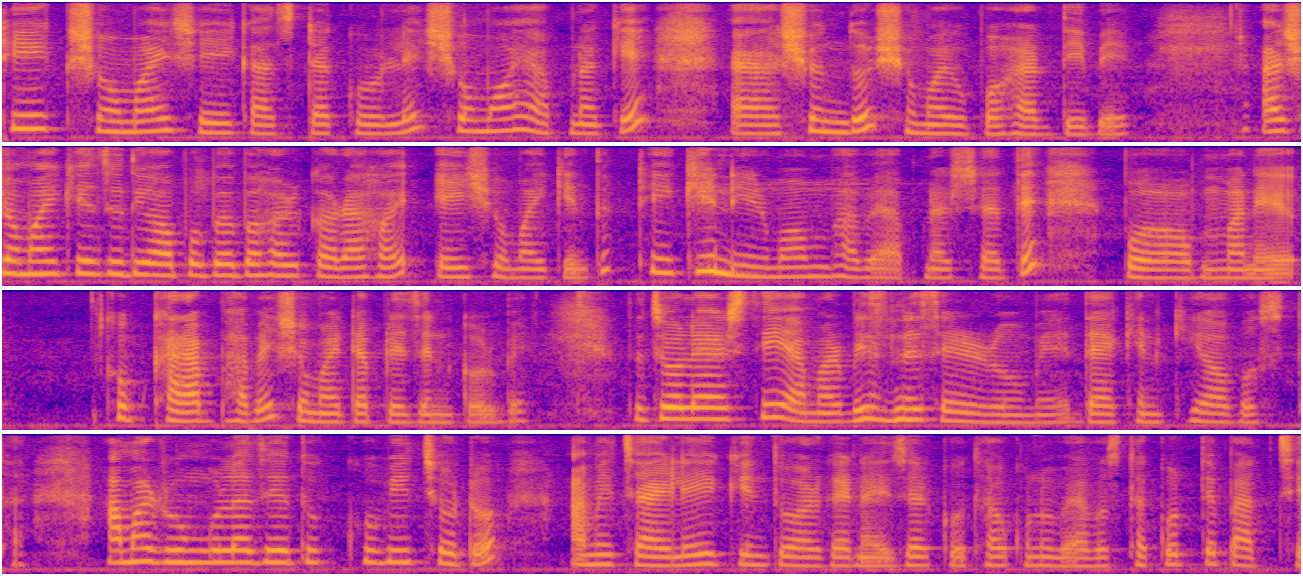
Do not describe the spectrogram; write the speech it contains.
ঠিক সময় সেই কাজটা করলে সময় আপনাকে সুন্দর সময় উপহার দিবে। আর সময়কে যদি অপব্যবহার করা হয়, এই সময় কিন্তু ঠিকই নির্মমভাবে আপনার সাথে মানে খুব খারাপভাবে সময়টা প্রেজেন্ট করবে। তো চলে আসছি আমার বিজনেসের রুমে দেখেন কি অবস্থা। আমার রুমগুলো যেহেতু খুবই ছোট, আমি চাইলেই কিন্তু অর্গানাইজার কোথাও কোনো ব্যবস্থা করতে পারছে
